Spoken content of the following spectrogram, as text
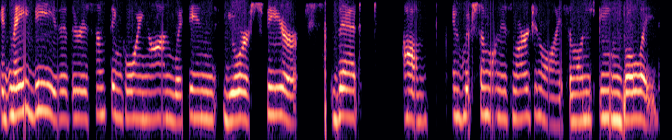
It may be that there is something going on within your sphere that um, in which someone is marginalized, someone is being bullied,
